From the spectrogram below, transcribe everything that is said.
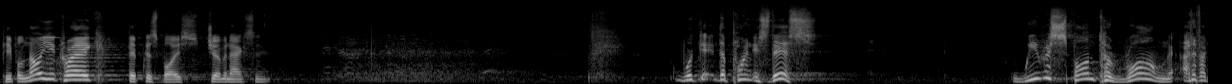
people know you, Craig, Wiebke's voice, German accent. the point is this we respond to wrong out of a,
